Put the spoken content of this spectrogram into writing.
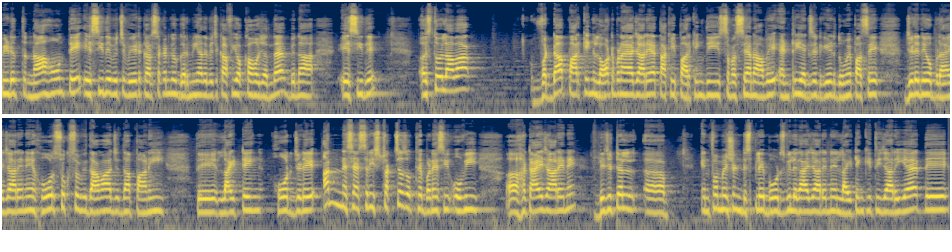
ਪੀੜਤ ਨਾ ਹੋਣ ਤੇ ਏਸੀ ਦੇ ਵਿੱਚ ਵੇਟ ਕਰ ਸਕਣ ਕਿਉਂਕਿ ਗਰਮੀਆਂ ਦੇ ਵਿੱਚ ਕਾਫੀ ਔਖਾ ਹੋ ਜਾਂਦਾ ਹੈ ਬਿਨਾ ਏਸੀ ਦੇ। ਇਸ ਤੋਂ ਇਲਾਵਾ ਵੱਡਾ ਪਾਰਕਿੰਗ ਲਾਟ ਬਣਾਇਆ ਜਾ ਰਿਹਾ ਤਾਂ ਕਿ ਪਾਰਕਿੰਗ ਦੀ ਸਮੱਸਿਆ ਨਾ ਆਵੇ। ਐਂਟਰੀ ਐਗਜ਼ਿਟ ਗੇਟ ਦੋਵੇਂ ਪਾਸੇ ਜਿਹੜੇ ਨੇ ਉਹ ਬਣਾਏ ਜਾ ਰਹੇ ਨੇ। ਹੋਰ ਸੁੱਖ ਸੁਵਿਧਾਵਾਂ ਜਿੱਦਾਂ ਪਾਣੀ ਤੇ ਲਾਈਟਿੰਗ ਹੋਰ ਜਿਹੜੇ ਅਨਨੈਸੈਸਰੀ ਸਟਰਕਚਰਸ ਉੱਥੇ ਬਣੇ ਸੀ ਉਹ ਵੀ ਹਟਾਏ ਜਾ ਰਹੇ ਨੇ। ਡਿਜੀਟਲ ਇਨਫੋਰਮੇਸ਼ਨ ਡਿਸਪਲੇ ਬੋਰਡਸ ਵੀ ਲਗਾਏ ਜਾ ਰਹੇ ਨੇ ਲਾਈਟਿੰਗ ਕੀਤੀ ਜਾ ਰਹੀ ਹੈ ਤੇ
